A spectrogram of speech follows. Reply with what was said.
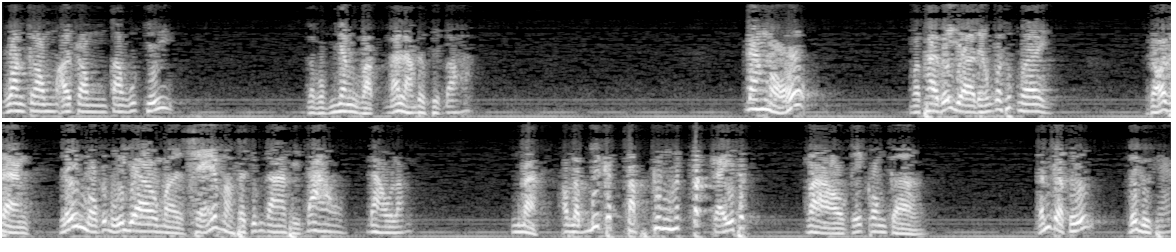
Quan công ở trong tam quốc chí là một nhân vật đã làm được việc đó. Đang mổ, mà thời bấy giờ thì không có thuốc mê. Rõ ràng, lấy một cái mũi dao mà xẻ vào thịt chúng ta thì đau đau lắm. Nhưng mà ông là biết cách tập trung hết tất cả ý thức vào cái con cờ đánh cờ tướng với người khác.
